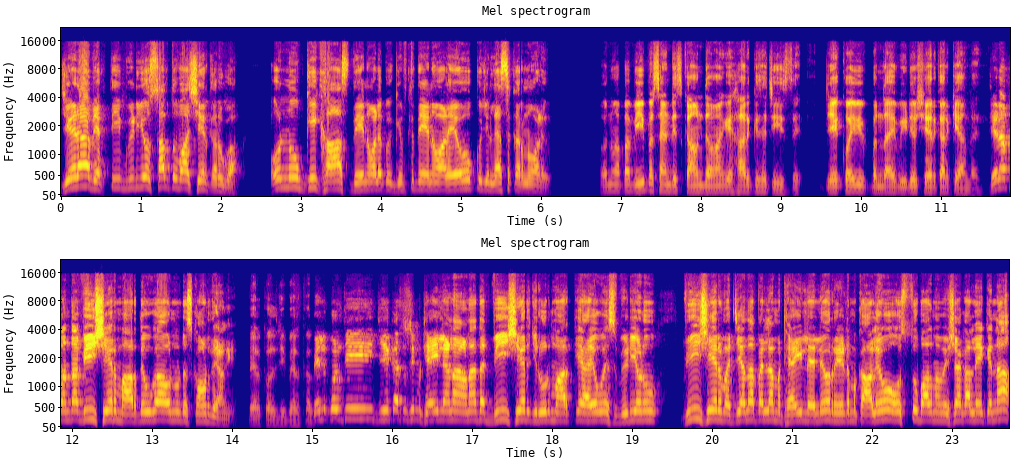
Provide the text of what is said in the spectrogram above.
ਜਿਹੜਾ ਵਿਅਕਤੀ ਵੀਡੀਓ ਸਭ ਤੋਂ ਵੱਧ ਸ਼ੇਅਰ ਕਰੂਗਾ ਉਹਨੂੰ ਕੀ ਖਾਸ ਦੇਣ ਵਾਲੇ ਕੋਈ ਗਿਫਟ ਦੇਣ ਵਾਲੇ ਹੋ ਕੁਝ ਲੈਸ ਕਰਨ ਵਾਲੇ ਹੋ? ਉਹਨੂੰ ਆਪਾਂ 20% ਡਿਸਕਾਊਂਟ ਦੇਵਾਂਗੇ ਹਰ ਕਿਸੇ ਚੀਜ਼ ਤੇ। ਜੇ ਕੋਈ ਵੀ ਬੰਦਾ ਇਹ ਵੀਡੀਓ ਸ਼ੇਅਰ ਕਰਕੇ ਆਂਦਾ ਹੈ। ਜਿਹੜਾ ਬੰਦਾ 20 ਸ਼ੇਅਰ ਮਾਰ ਦੇਊਗਾ ਉਹਨੂੰ ਡਿਸਕਾਊਂਟ ਦੇਵਾਂਗੇ। ਬਿਲਕੁਲ ਜੀ ਬਿਲਕੁਲ। ਬਿਲਕੁਲ ਜੀ ਜੇਕਰ ਤੁਸੀਂ ਮਠਿਆਈ ਲੈਣਾ ਆਣਾ ਤਾਂ 20 ਸ਼ੇਅਰ ਜ਼ਰੂਰ ਮਾਰ ਕੇ ਆਇਓ ਇਸ ਵੀਡੀਓ ਨੂੰ। 20 ਸ਼ੇਅਰ ਵੱਜਿਆਂ ਦਾ ਪਹਿਲਾਂ ਮਠਿਆਈ ਲੈ ਲਿਓ ਰੇਟ ਮੁਕਾ ਲਿਓ ਉਸ ਤੋਂ ਬਾਅਦ ਮੈਂ ਹਮੇਸ਼ਾ ਗੱਲ ਇਹ ਕਹਿੰਦਾ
